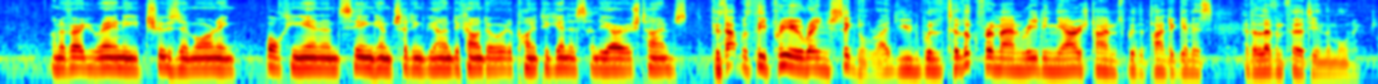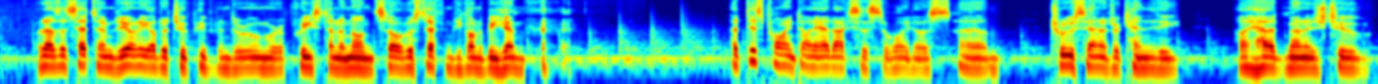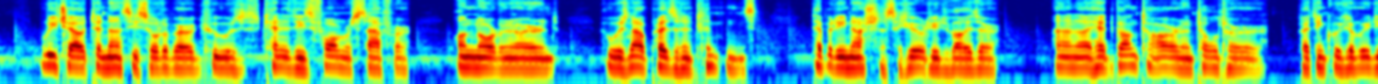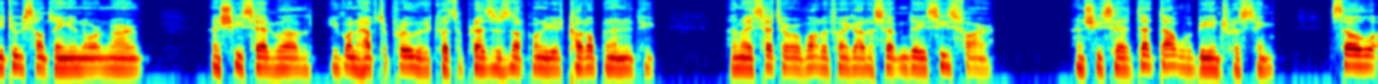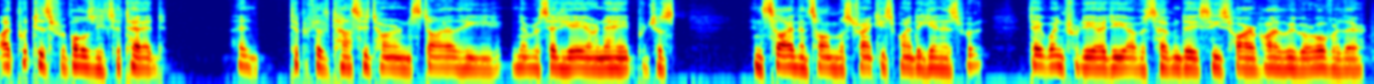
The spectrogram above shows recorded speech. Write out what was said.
on a very rainy Tuesday morning, walking in and seeing him sitting behind the counter with a pint of Guinness and the Irish Times. Because that was the pre-arranged signal, right? You were to look for a man reading the Irish Times with a pint of Guinness at 11.30 in the morning. But as I said to him, the only other two people in the room were a priest and a nun, so it was definitely going to be him. At this point, I had access to White House. Um, through Senator Kennedy, I had managed to reach out to Nancy Soderberg, who was Kennedy's former staffer on Northern Ireland, who was now President Clinton's Deputy National Security Advisor. And I had gone to her and told her, I think we could really do something in Northern Ireland. And she said, Well, you're going to have to prove it because the president's not going to get caught up in anything. And I said to her, What if I got a seven day ceasefire? And she said, That that would be interesting. So I put this proposal to Ted. In typical taciturn style, he never said yay or nay, but just in silence almost drank his pint of Guinness. But they went for the idea of a seven day ceasefire while we were over there.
